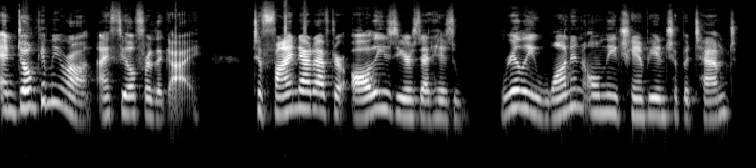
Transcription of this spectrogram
And don't get me wrong, I feel for the guy. To find out after all these years that his really one and only championship attempt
